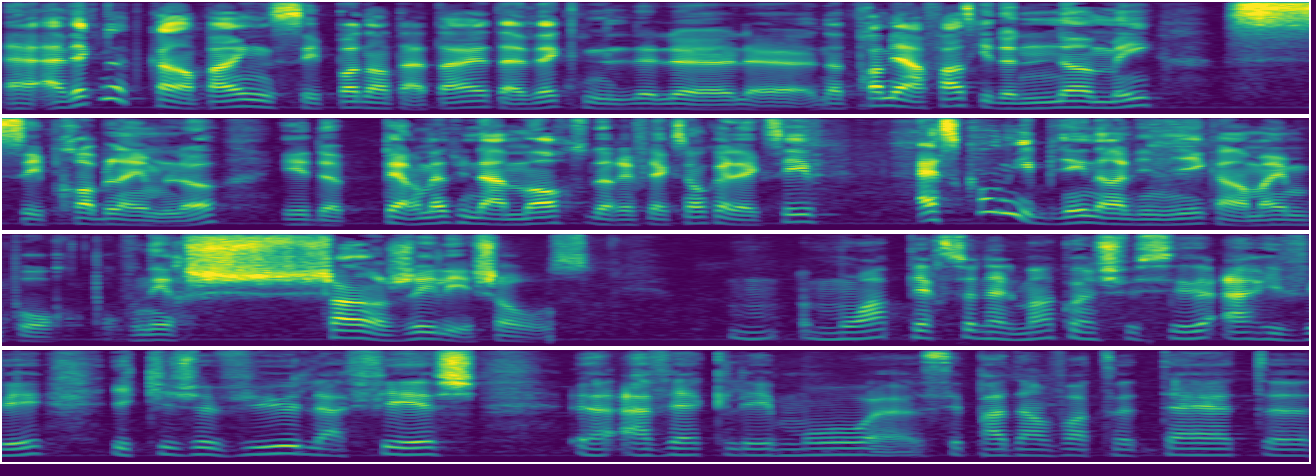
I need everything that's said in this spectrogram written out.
avec notre campagne, c'est pas dans ta tête, avec notre première phase qui est de nommer ces problèmes-là et de permettre une amorce de réflexion collective, est-ce qu'on est bien aligné quand même pour, pour venir changer les choses? Moi, personnellement, quand je suis arrivé et que j'ai vu l'affiche euh, avec les mots euh, c'est pas dans votre tête, euh,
